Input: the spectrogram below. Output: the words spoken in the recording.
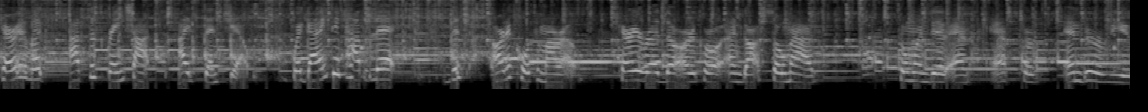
Carrie, look at the screenshots I sent you. We're going to publish this article tomorrow. Carrie read the article and got so mad. Someone did an inter- interview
